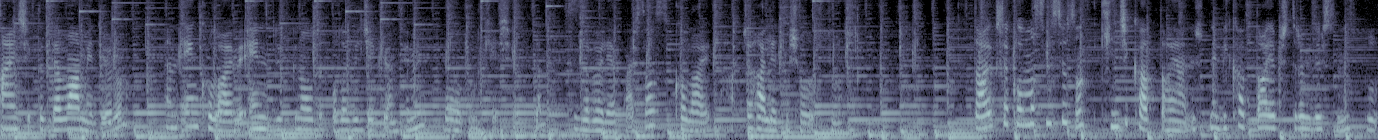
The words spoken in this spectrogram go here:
aynı şekilde devam ediyorum. Yani en kolay ve en düzgün olacak olabilecek yöntemin bu olduğunu keşfettim. Siz de böyle yaparsanız kolayca halletmiş olursunuz. Daha yüksek olmasını istiyorsanız ikinci kat daha yani üstüne bir kat daha yapıştırabilirsiniz. Bu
